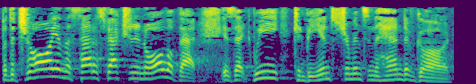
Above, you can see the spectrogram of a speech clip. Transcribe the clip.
But the joy and the satisfaction in all of that is that we can be instruments in the hand of God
